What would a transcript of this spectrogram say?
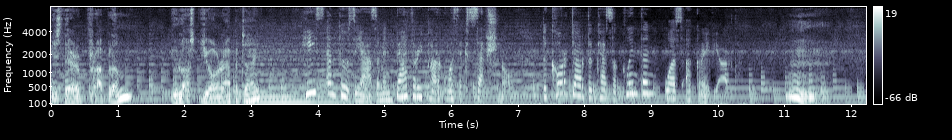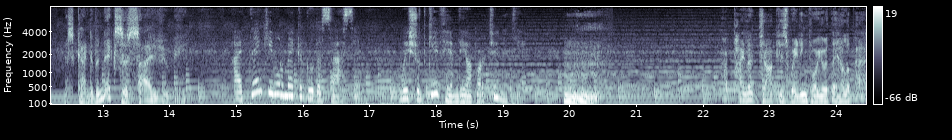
Is there a problem? You lost your appetite? His enthusiasm in Battery Park was exceptional. The courtyard of Castle Clinton was a graveyard. Hmm. It's kind of an exercise, you mean? I think he will make a good assassin. We should give him the opportunity. Hmm. Our pilot Jock is waiting for you at the helipad.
